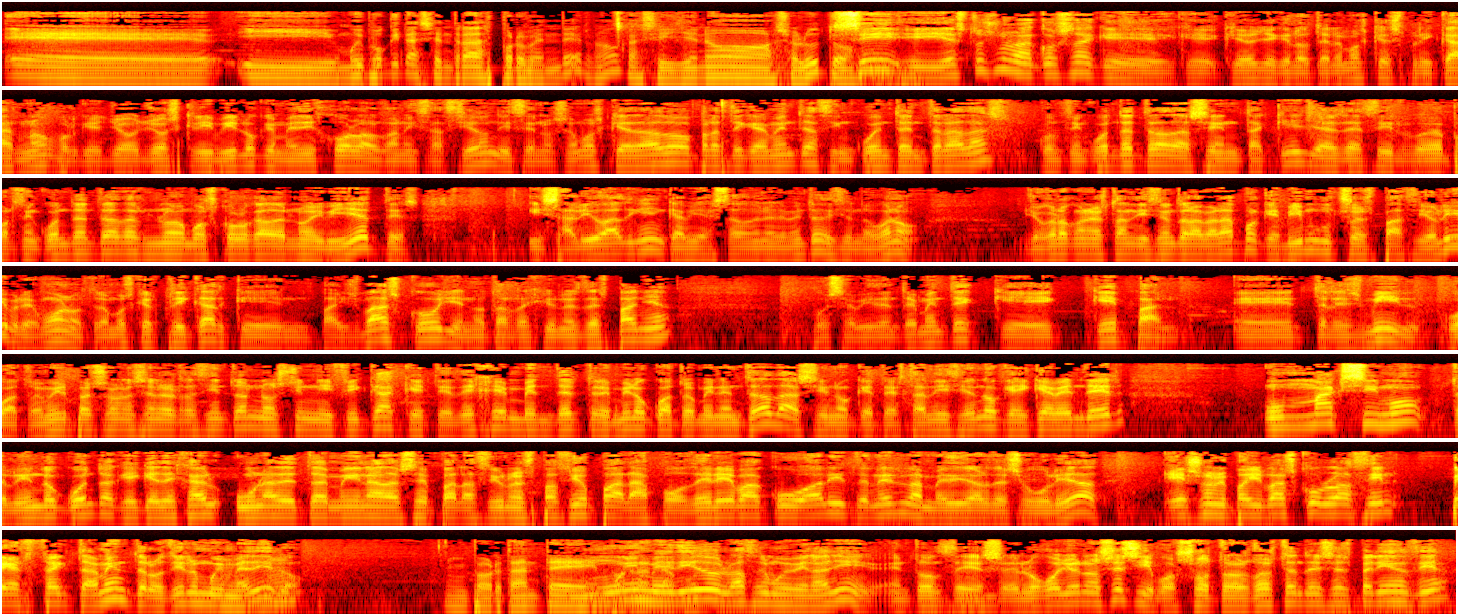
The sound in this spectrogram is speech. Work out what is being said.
eh, y muy poquitas entradas por vender, ¿no? Casi lleno absoluto. Sí, y esto es una cosa que, que, que, oye, que lo tenemos que explicar, ¿no? Porque yo, yo escribí lo que me dijo la organización. Dice, nos hemos quedado prácticamente a 50 entradas, con 50 entradas en taquilla, es decir, eh, por 50 entradas no hemos colgado, no hay billetes. Y salió alguien que había estado en el evento diciendo, bueno, yo creo que no están diciendo la verdad porque vi mucho espacio libre. Bueno, tenemos que explicar que en País Vasco y en otras regiones de España, pues evidentemente que quepan eh, 3.000, 4.000 personas en el recinto no significa que te dejen vender 3.000 o 4.000 entradas, sino que te están diciendo que hay que vender un máximo, teniendo en cuenta que hay que dejar una determinada separación o espacio para poder evacuar y tener las medidas de seguridad. Eso en el País Vasco lo hacen perfectamente, lo tienen muy medido. Importante. Muy importante medido lo hacen muy bien allí. Entonces, eh, luego yo no sé si vosotros dos tendréis experiencia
